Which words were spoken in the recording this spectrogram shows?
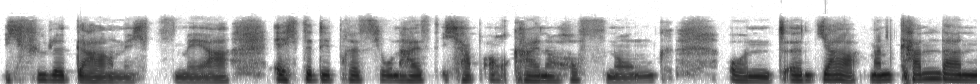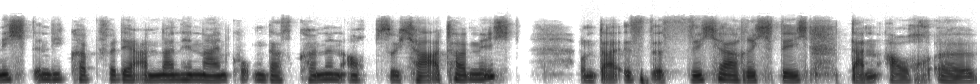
ich fühle gar nichts mehr. Echte Depression heißt, ich habe auch keine Hoffnung. Und äh, ja, man kann da nicht in die Köpfe der anderen hineingucken. Das können auch Psychiater nicht. Und da ist es sicher richtig, dann auch äh,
